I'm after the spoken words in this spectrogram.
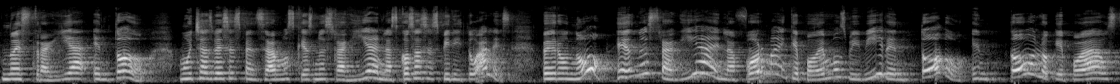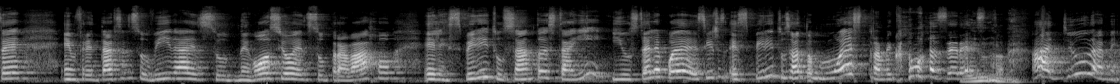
nuestra guía en todo. Muchas veces pensamos que es nuestra guía en las cosas espirituales, pero no, es nuestra guía en la forma en que podemos vivir, en todo, en todo lo que pueda usted enfrentarse en su vida, en su negocio, en su trabajo. El Espíritu Santo está ahí y usted le puede decir, Espíritu Santo, muéstrame cómo hacer esto, ayúdame.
